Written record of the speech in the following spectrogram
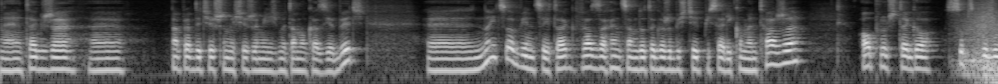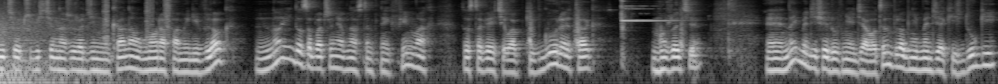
E, Także e, naprawdę cieszymy się, że mieliśmy tam okazję być. E, No i co więcej, tak? Was zachęcam do tego, żebyście pisali komentarze. Oprócz tego subskrybujcie oczywiście nasz rodzinny kanał Mora Family Vlog. No i do zobaczenia w następnych filmach. Zostawiajcie łapki w górę, tak? Możecie. E, No i będzie się równie działo. Ten vlog nie będzie jakiś długi,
